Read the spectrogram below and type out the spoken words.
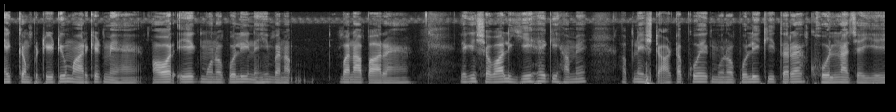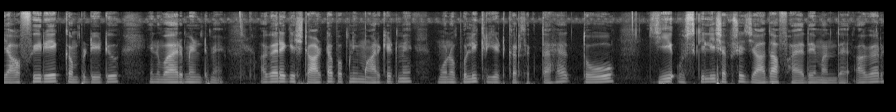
एक कम्पिटिटिव मार्केट में हैं और एक मोनोपोली नहीं बना बना पा रहे हैं। लेकिन सवाल ये है कि हमें अपने स्टार्टअप को एक मोनोपोली की तरह खोलना चाहिए या फिर एक कम्पिटिटिव इन्वायरमेंट में। अगर एक स्टार्टअप अपनी मार्केट में मोनोपोली क्रिएट कर सकता है तो ये उसके लिए सबसे ज़्यादा फ़ायदेमंद है। अगर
